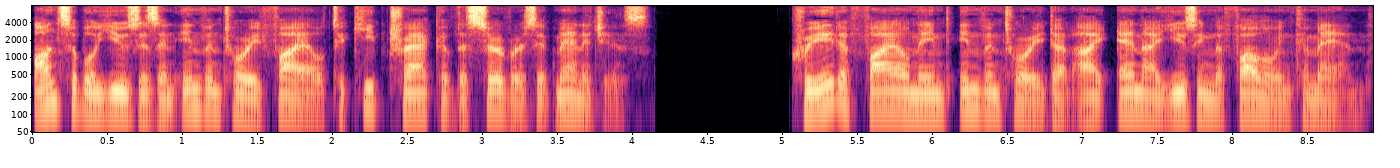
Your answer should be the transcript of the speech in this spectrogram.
Ansible uses an inventory file to keep track of the servers it manages. Create a file named inventory.ini using the following command.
